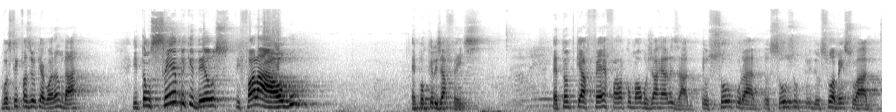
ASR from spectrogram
Você tem que fazer o que agora? Andar. Então, sempre que Deus te fala algo, é porque Ele já fez. É tanto que a fé fala como algo já realizado. Eu sou curado, eu sou suprido, eu sou abençoado.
